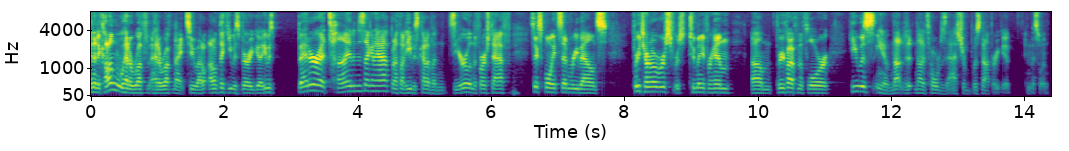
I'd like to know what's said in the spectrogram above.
And then Okongwu had a rough had a rough night too. I don't, I don't think he was very good. He was better at times in the second half, but I thought he was kind of a zero in the first half. Six points, seven rebounds, three turnovers was too many for him. Um, three five from the floor. He was, you know, not not a total disaster. Was not very good in this one.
